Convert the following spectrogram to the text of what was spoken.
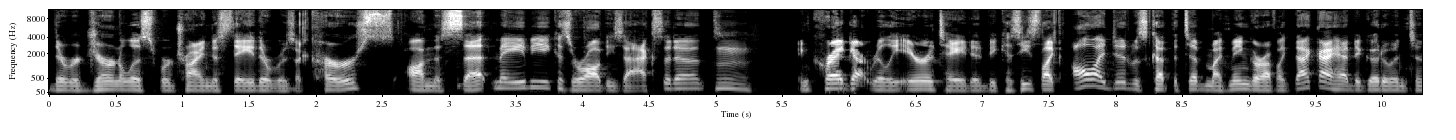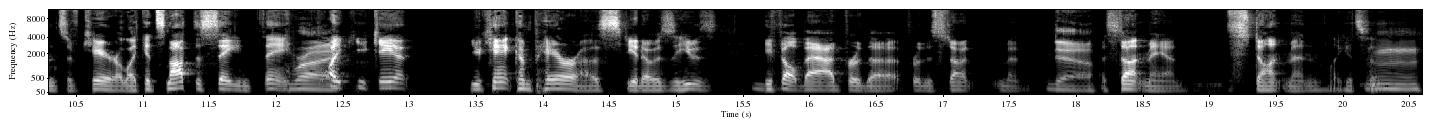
there were journalists were trying to say there was a curse on the set, maybe because there were all these accidents. Hmm. And Craig got really irritated because he's like, all I did was cut the tip of my finger off. Like that guy had to go to intensive care. Like it's not the same thing. Right. Like you can't you can't compare us. You know, he was Mm. he felt bad for the for the stuntman, Yeah. a stuntman, stuntman. Like it's a Mhm.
